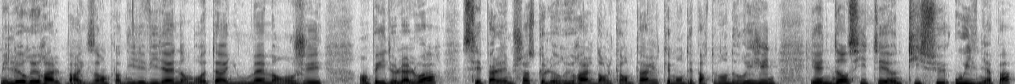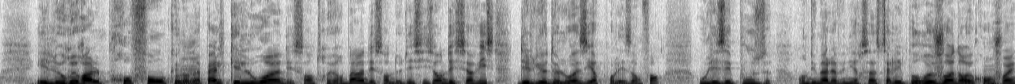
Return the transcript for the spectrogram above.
Mais le rural, par exemple, en Ille-et-Vilaine, en Bretagne, ou même à Angers, en Pays de la Loire, c'est pas la même chose que le rural dans le Cantal, qui est mon département d'origine. Il y a une densité, un tissu où il n'y a pas. Et le rural profond, que l'on appelle, qui est loin des centres urbains, des centres de décision, des services, des lieux de loisirs pour les enfants, où les épouses ont du mal à venir s'installer pour rejoindre un conjoint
